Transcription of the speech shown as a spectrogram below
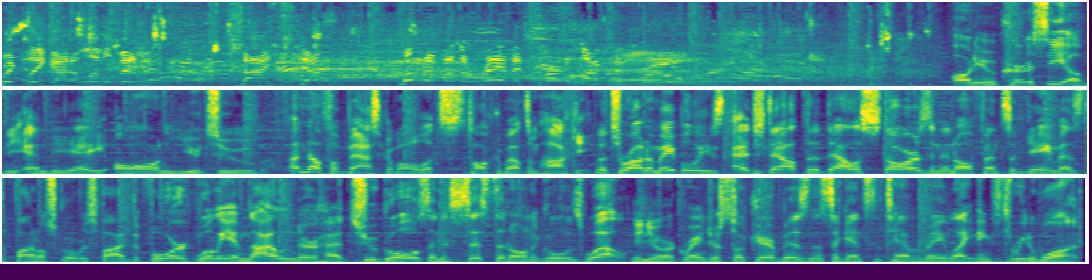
Quickly got a little bit of a side step, put it up on the rim, and Poeltl knocks it through. Audio courtesy of the NBA on YouTube. Enough of basketball, let's talk about some hockey. The Toronto Maple Leafs edged out the Dallas Stars in an offensive game as the final score was 5 to 4. William Nylander had two goals and assisted on a goal as well. The New York Rangers took care of business against the Tampa Bay Lightning 3 to 1.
